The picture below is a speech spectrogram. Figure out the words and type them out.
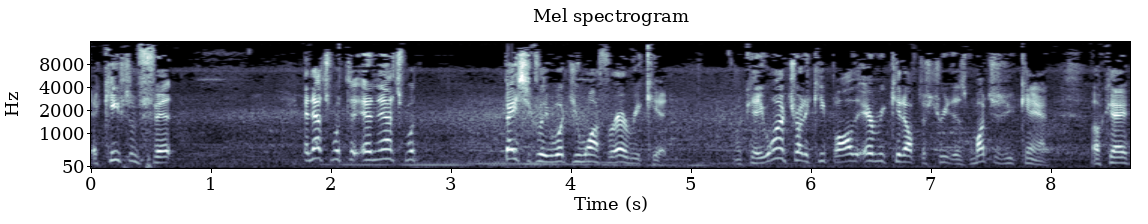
it keeps them fit, and that's what the, and that's what basically what you want for every kid. Okay, you want to try to keep all every kid off the street as much as you can. Okay,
